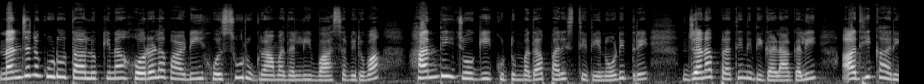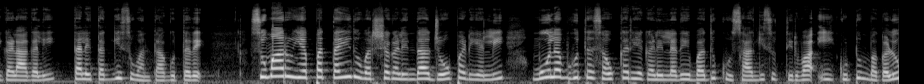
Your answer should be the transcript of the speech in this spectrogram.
ನಂಜನಗೂಡು ತಾಲೂಕಿನ ಹೊರಳವಾಡಿ ಹೊಸೂರು ಗ್ರಾಮದಲ್ಲಿ ವಾಸವಿರುವ ಹಂದಿಜೋಗಿ ಕುಟುಂಬದ ಪರಿಸ್ಥಿತಿ ನೋಡಿದ್ರೆ ಜನಪ್ರತಿನಿಧಿಗಳಾಗಲಿ, ಅಧಿಕಾರಿಗಳಾಗಲಿ ತಲೆ ತಗ್ಗಿಸುವಂತಾಗುತ್ತದೆ. ನೀಡಲಾಗುತ್ತದೆ. ಸುಮಾರು ಎಪ್ಪತ್ತೈದು ವರ್ಷಗಳಿಂದ ಜೋಪಡಿಯಲ್ಲಿ ಮೂಲಭೂತ ಸೌಕರ್ಯಗಳಿಲ್ಲದೆ ಬದುಕು ಸಾಗಿಸುತ್ತಿರುವ ಈ ಕುಟುಂಬಗಳು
